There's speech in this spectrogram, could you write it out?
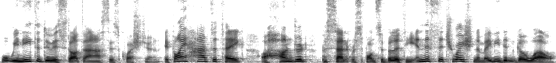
what we need to do is start to ask this question. If I had to take 100% responsibility in this situation that maybe didn't go well,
